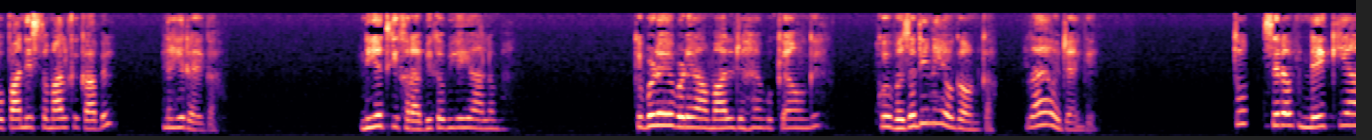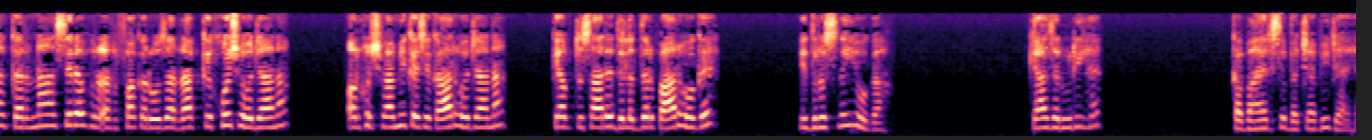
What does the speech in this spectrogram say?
وہ پانی استعمال کے قابل نہیں رہے گا۔ نیت کی خرابی کا بھی یہی عالم ہے کہ بڑے بڑے اعمال جو ہیں وہ کیا ہوں گے؟ کوئی وزن ہی نہیں ہوگا ان کا، ضائع ہو جائیں گے۔ تو صرف نیکیاں کرنا، صرف ارفا کا روزہ رکھ کے خوش ہو جانا اور خوش فہمی کا شکار ہو جانا کہ اب تو سارے دلدر پار ہو گئے، یہ درست نہیں ہوگا۔ کیا ضروری ہے؟ کبائر سے بچا بھی جائے۔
